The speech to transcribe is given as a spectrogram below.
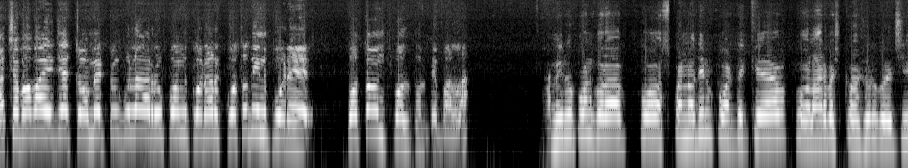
আচ্ছা বাবা এই যে টমেটো গুলা রোপণ করার কতদিন পরে প্রথম ফল তুলতে পারলা? আমি রোপণ করা পঁচপান্ন দিন পর থেকে ফল হারভেস্ট করা শুরু করেছি।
